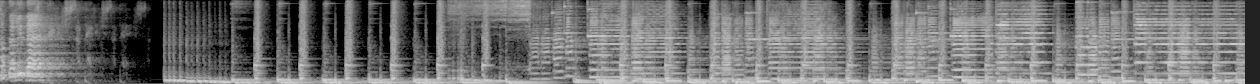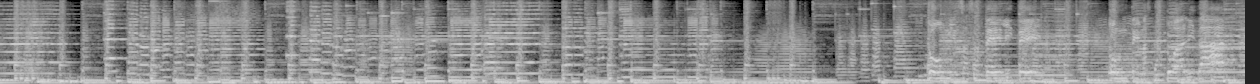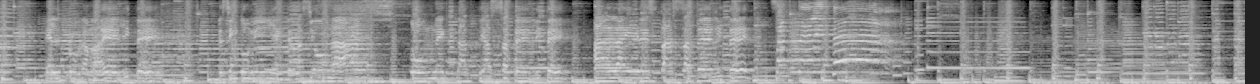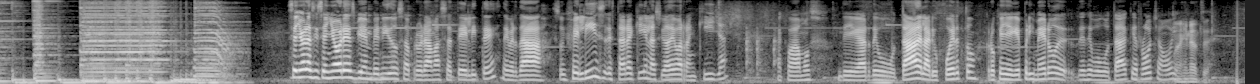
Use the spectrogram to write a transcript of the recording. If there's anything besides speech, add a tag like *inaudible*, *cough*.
Satellite. Programa élite de sintonía internacional. Conéctate a satélite. Al aire está satélite. ¡Satélite! Señoras y señores, bienvenidos a programa Satélite. De verdad, estoy feliz de estar aquí en la ciudad de Barranquilla. Acabamos de llegar de Bogotá, del aeropuerto. Creo que llegué primero de- desde Bogotá que Rocha hoy. Imagínate.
